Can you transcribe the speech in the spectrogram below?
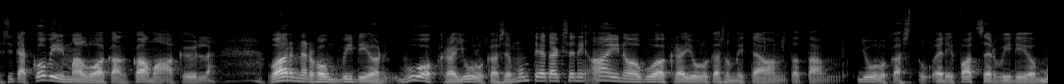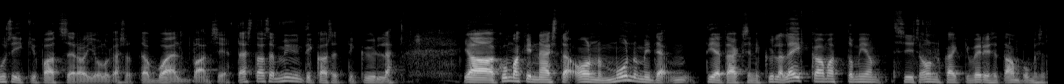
sitä kovimman luokan kamaa kyllä. Warner Home Videon vuokrajulkaisu. Mun tietääkseni ainoa vuokrajulkaisu, mitä on tota, julkaistu. Eli Fatser Video, musiikki Fatser on julkaissut tämän Wild Bunsia. Tästä on se myyntikasetti kyllä. Ja kummakin näistä on mun mitä tietääkseni kyllä leikkaamattomia. Siis on kaikki veriset ampumiset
